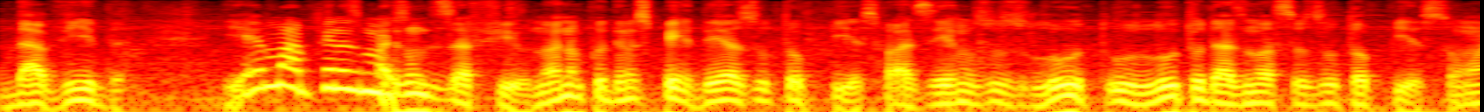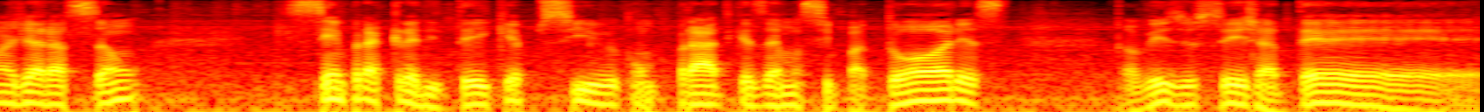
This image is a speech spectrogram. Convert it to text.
da vida. E é apenas mais um desafio. Nós não podemos perder as utopias, fazermos os luto, o luto das nossas utopias. Sou uma geração que sempre acreditei que é possível com práticas emancipatórias. Talvez eu seja até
